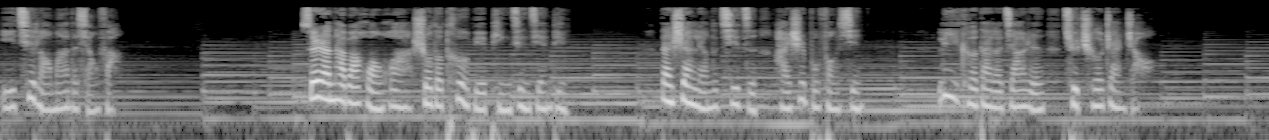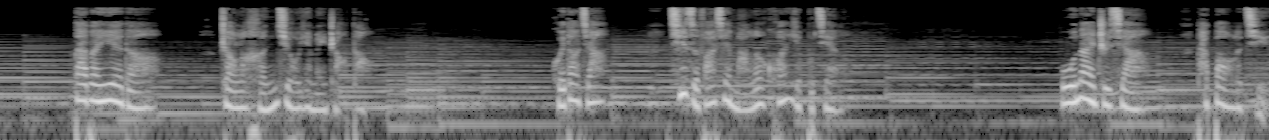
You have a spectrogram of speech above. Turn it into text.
遗弃老妈的想法。虽然他把谎话说的特别平静坚定，但善良的妻子还是不放心，立刻带了家人去车站找。大半夜的，找了很久也没找到。回到家，妻子发现马乐宽也不见了。无奈之下，他报了警。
